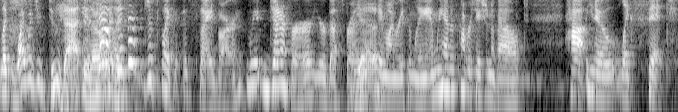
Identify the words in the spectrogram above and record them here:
Like, why would you do that? You know? So Like- this is just like a sidebar. We, Jennifer, your best friend, Yes. came on recently, and we had this conversation about how you know, like fit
